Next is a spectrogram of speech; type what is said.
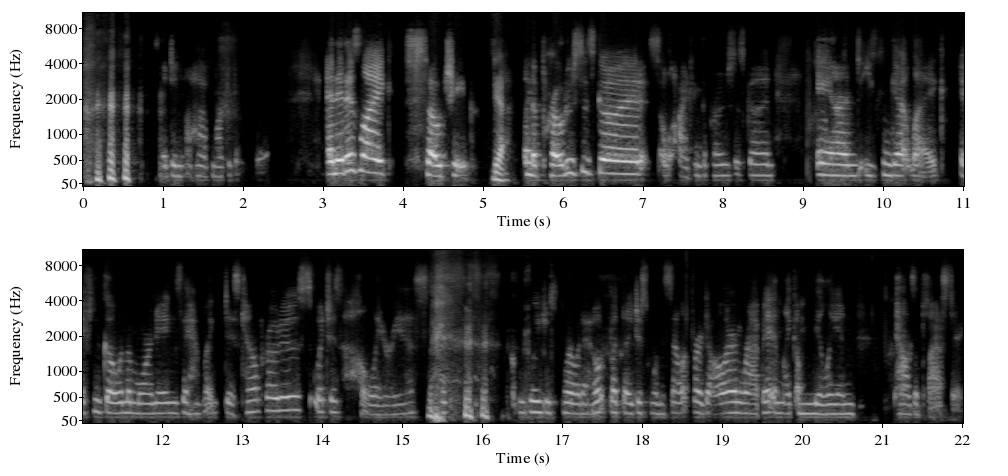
I did not have market basket. And it is like so cheap. Yeah. And the produce is good. So I think the produce is good. And you can get like if you go in the mornings, they have like discount produce, which is hilarious. Probably just throw it out, but they just want to sell it for a dollar and wrap it in like a million pounds of plastic.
